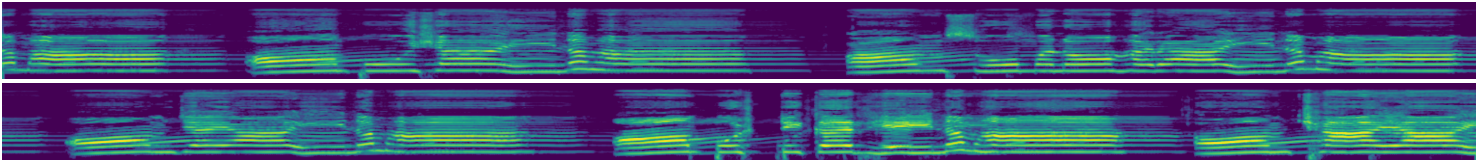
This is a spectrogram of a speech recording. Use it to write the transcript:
नमः ॐ पूषाय नमः। ॐ सुमनोहराय नमः। ॐ जयाय नमः। ॐ पुष्टिकर्यै नमः। ॐ छायाय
